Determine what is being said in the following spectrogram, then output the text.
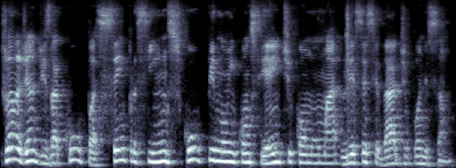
Joana Diante diz: a culpa sempre se insculpe no inconsciente como uma necessidade de punição,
